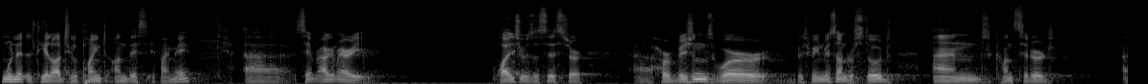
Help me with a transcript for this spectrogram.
one little theological point on this, if I may. Uh, St. Margaret Mary, while she was a sister, uh, her visions were between misunderstood and considered, uh,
